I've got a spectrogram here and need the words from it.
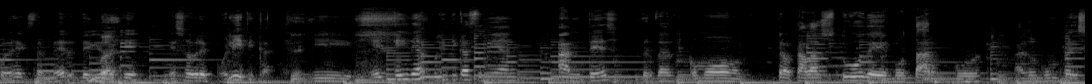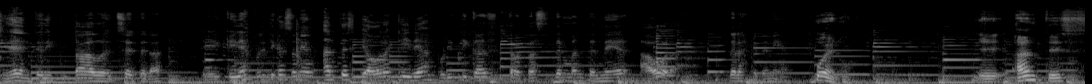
puedes extender debido a Vale. que es sobre política. Sí. Y eh, qué ideas políticas tenían antes, ¿verdad? ¿Cómo tratabas tú de votar por algún presidente, diputado, etcétera? Eh, ¿Qué ideas políticas tenían antes y ahora qué ideas políticas tratas de mantener ahora de las que tenías? Bueno, eh, antes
